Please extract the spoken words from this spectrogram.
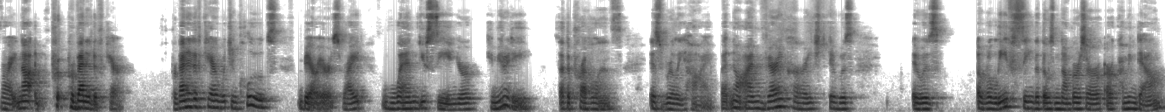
right? Not pre- preventative care. Preventative care, which includes barriers, right? when you see in your community that the prevalence is really high. But no, I'm very encouraged. It was it was a relief seeing that those numbers are, are coming down.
